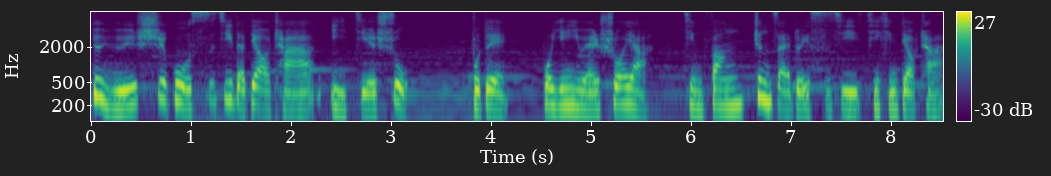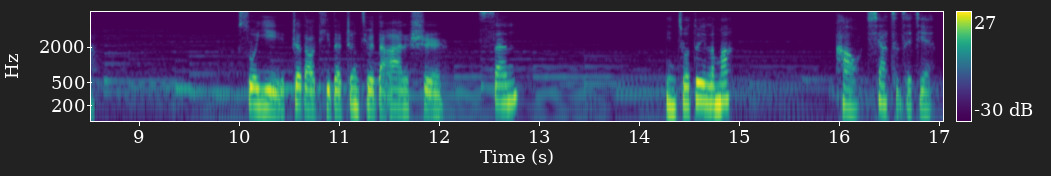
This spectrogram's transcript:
对于事故司机的调查已结束。 不对，播音员说呀，警方正在对司机进行调查。所以这道题的正确答案是三。您做对了吗？好，下次再见。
